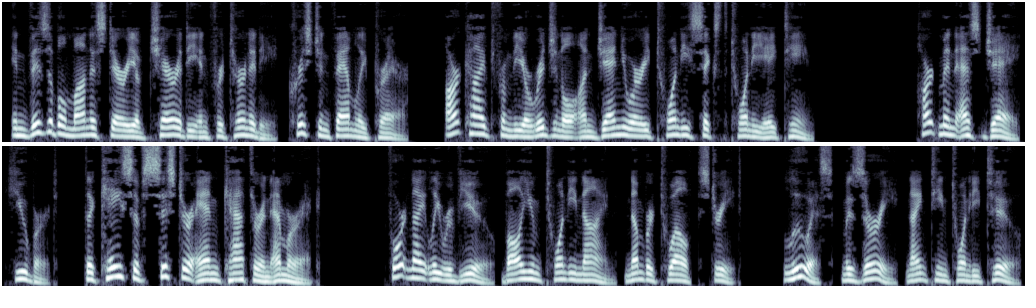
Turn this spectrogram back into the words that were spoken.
Invisible Monastery of Charity and Fraternity, Christian Family Prayer. Archived from the original on January 26, 2018. Hartman S. J., Hubert. The Case of Sister Anne Catherine Emmerich. Fortnightly Review, Volume 29, No. 12, St. Louis, Missouri, 1922.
